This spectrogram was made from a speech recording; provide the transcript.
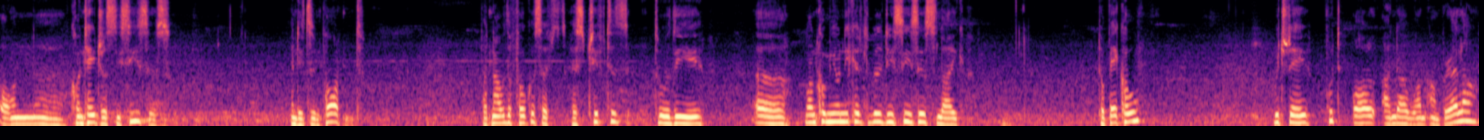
on uh, contagious diseases. and it's important. But now the focus has, has shifted to the uh, non communicable diseases like tobacco, which they put all under one umbrella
